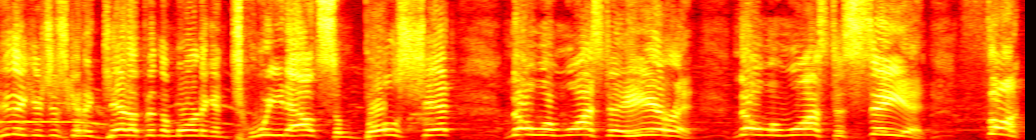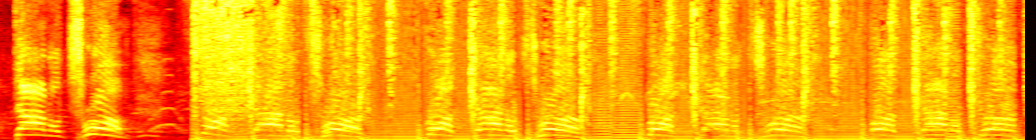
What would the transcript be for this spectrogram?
You think you're just gonna get up in the morning and tweet out some bullshit? No one wants to hear it. No one wants to see it. Fuck Donald Trump. Fuck Donald Trump. Fuck Donald Trump. Fuck Donald Trump. Fuck Donald Trump.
